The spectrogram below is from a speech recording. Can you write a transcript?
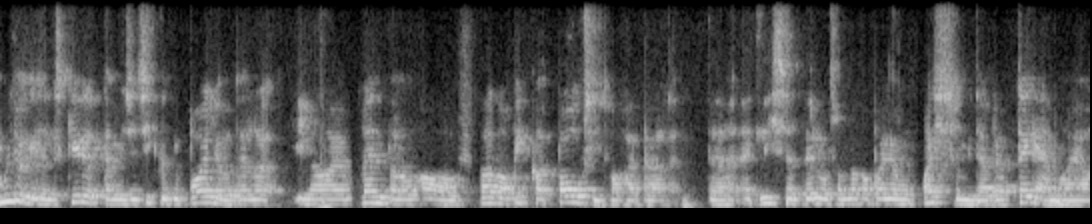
muidugi selles kirjutamises ikkagi paljudel ja, mul endal on ka väga pikad pausid vahepeal, et, et lihtsalt elus on väga palju asju, mida peab tegema ja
